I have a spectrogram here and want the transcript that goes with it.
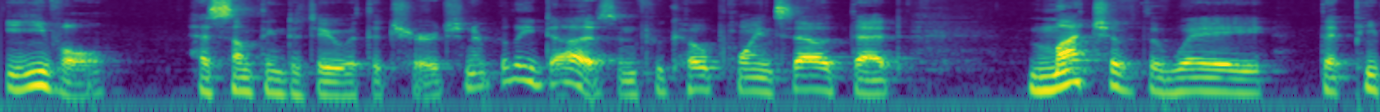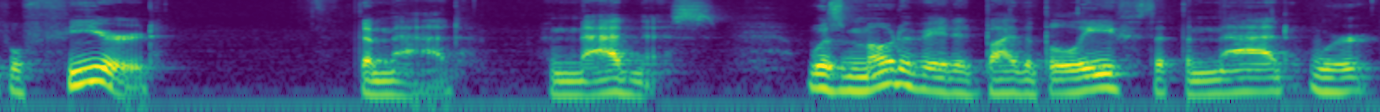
evil has something to do with the church, and it really does. And Foucault points out that much of the way that people feared the mad and madness was motivated by the belief that the mad were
